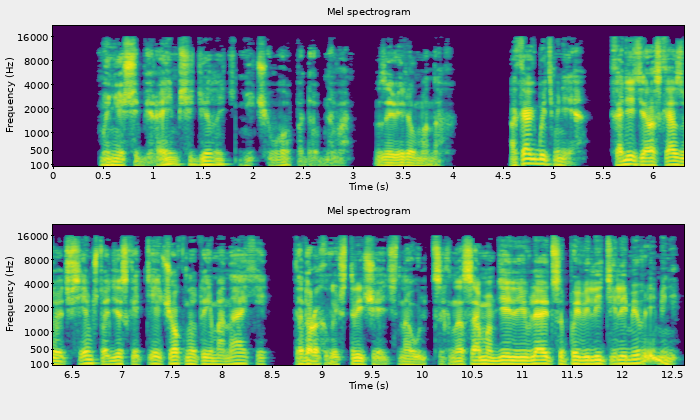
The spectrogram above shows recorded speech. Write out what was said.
— Мы не собираемся делать ничего подобного, — заверил монах. — А как быть мне? Ходить и рассказывать всем, что, дескать, те чокнутые монахи, которых вы встречаете на улицах, на самом деле являются повелителями времени?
